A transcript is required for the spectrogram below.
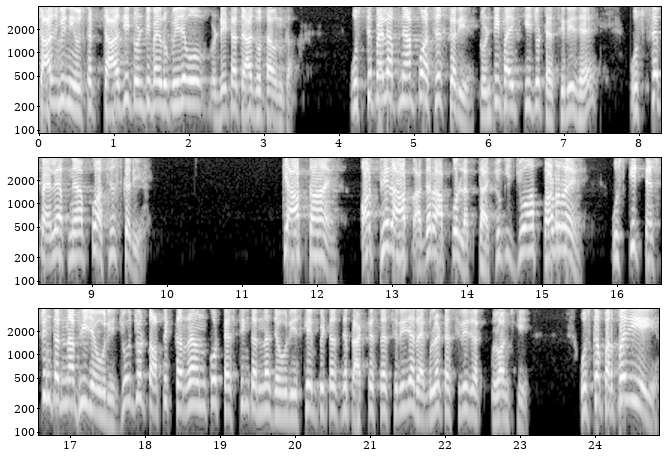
चार्ज भी नहीं है, उसका चार्ज ही ट्वेंटी फाइव रुपीज़ है, वो डेटा चार्ज होता है उनका। उससे पहले अपने आप को असेस करिए। ट्वेंटी फाइव की जो टेस्ट सीरीज़ है, उससे पहले अपने आप को असेस करिए। कि आप कहाँ हैं? और फिर आप, अगर आपको लगता है, क्योंकि जो आप पढ़ रहे हैं, उसकी टेस्टिंग करना भी ज़रूरी है। जो जो टॉपिक कर रहे हैं, उनको टेस्टिंग करना ज़रूरी है। इसलिए इंपीटर्स ने प्रैक्टिस टेस्ट सीरीज़ या रेगुलर टेस्ट सीरीज़ लॉन्च की। उसका पर्पज यही है।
